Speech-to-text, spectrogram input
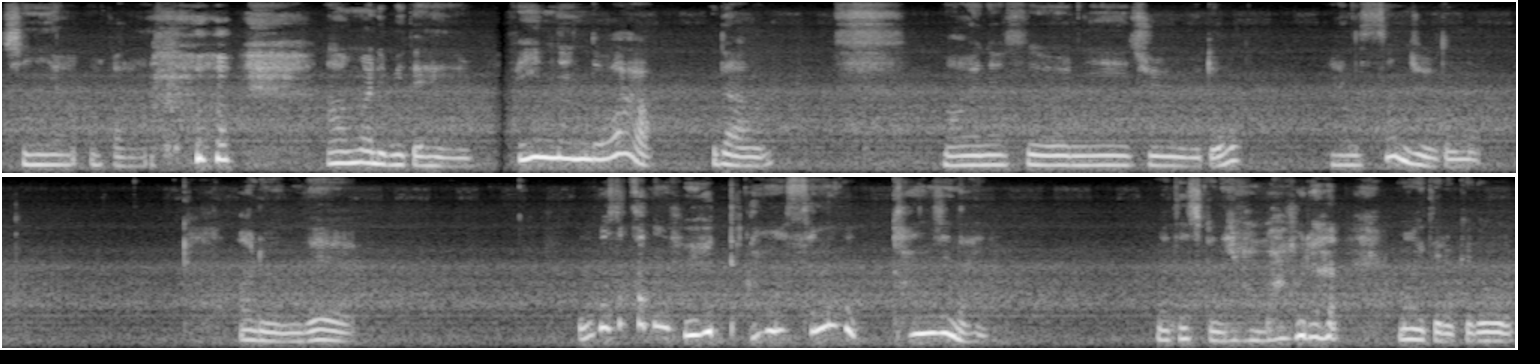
朝？深夜？わからん。あんまり見てへんよ。フィンランドは普段マイナス20度？マイナス30度もあるんで、大阪の冬ってあんま寒く感じない。まあ確かに今マフラー巻いてるけど、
